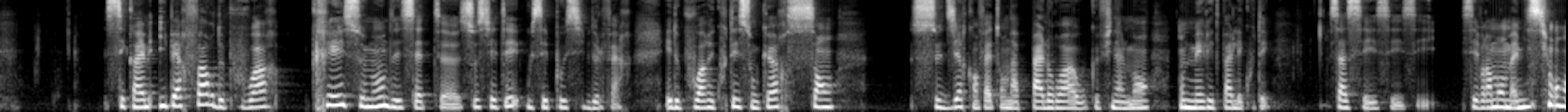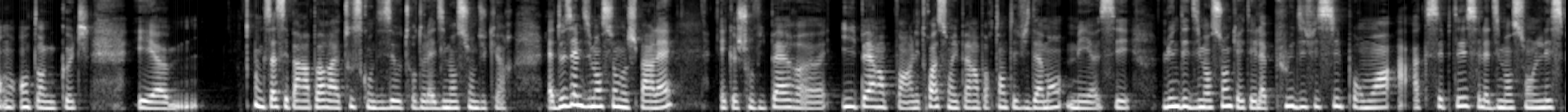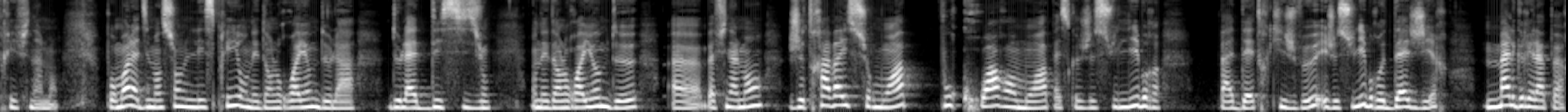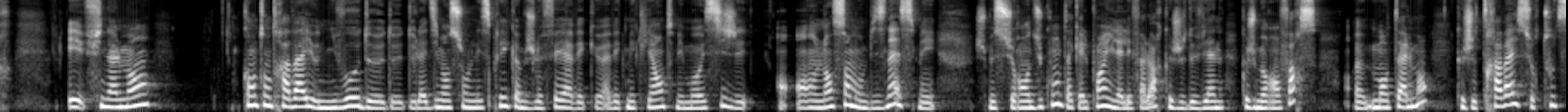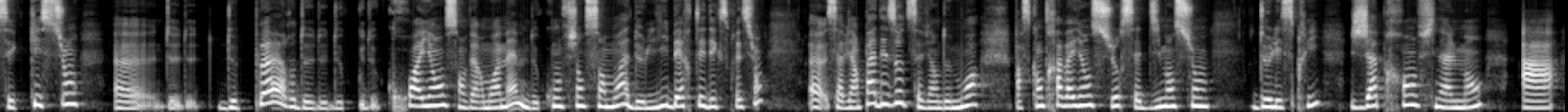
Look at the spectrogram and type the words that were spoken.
c'est quand même hyper fort de pouvoir créer ce monde et cette euh, société où c'est possible de le faire, et de pouvoir écouter son cœur sans se dire qu'en fait on n'a pas le droit ou que finalement on ne mérite pas de l'écouter. Ça, c'est, c'est, vraiment ma mission en, tant que coach. Et, euh, donc ça, c'est par rapport à tout ce qu'on disait autour de la dimension du cœur. La deuxième dimension dont je parlais, et que je trouve hyper, euh, hyper, enfin les trois sont hyper importantes évidemment, mais euh, c'est l'une des dimensions qui a été la plus difficile pour moi à accepter, c'est la dimension de l'esprit finalement. Pour moi, la dimension de l'esprit, on est dans le royaume de la, de la décision. On est dans le royaume de, euh, bah, finalement, je travaille sur moi pour croire en moi parce que je suis libre bah, d'être qui je veux et je suis libre d'agir malgré la peur. Et finalement, quand on travaille au niveau de, la dimension de l'esprit, comme je le fais avec, euh, avec mes clientes, mais moi aussi, j'ai en, lançant mon business, mais je me suis rendu compte à quel point il allait falloir que je devienne, que je me renforce euh, mentalement, que je travaille sur toutes ces questions euh, de, de, peur, de, de, croyance envers moi-même, de confiance en moi, de liberté d'expression. Euh, ça vient pas des autres, ça vient de moi. Parce qu'en travaillant sur cette dimension de l'esprit, j'apprends finalement à,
